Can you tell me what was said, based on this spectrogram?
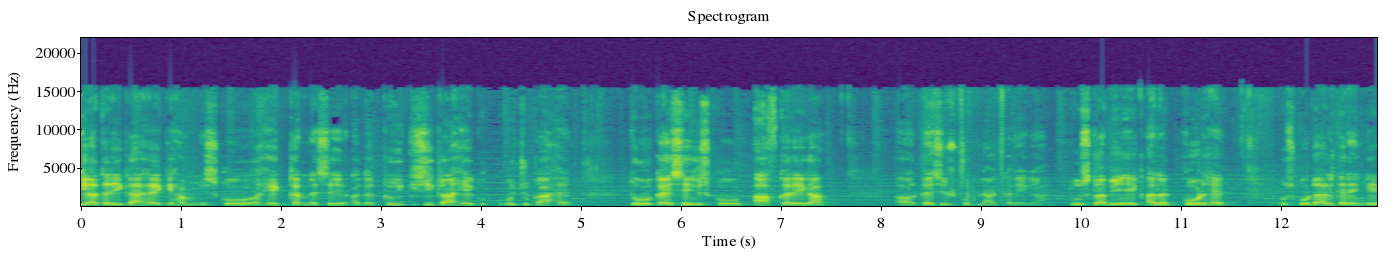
क्या तरीका है कि हम इसको हैक करने से अगर कोई किसी का हैक हो चुका है तो वो कैसे इसको ऑफ़ करेगा और कैसे उसको ब्लॉक करेगा? तो उसका भी एक अलग कोड है। उसको डायल करेंगे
